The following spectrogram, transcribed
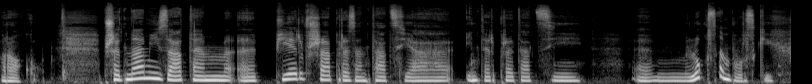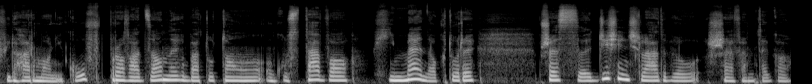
roku. Przed nami zatem e, pierwsza prezentacja interpretacji luksemburskich filharmoników prowadzonych batutą Gustavo Jimeno, który przez 10 lat był szefem tego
